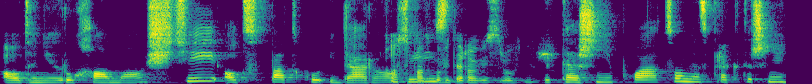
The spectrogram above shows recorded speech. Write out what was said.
od nieruchomości, od spadku i Od darowizn spadków i darowizn również. też nie płacą, więc praktycznie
